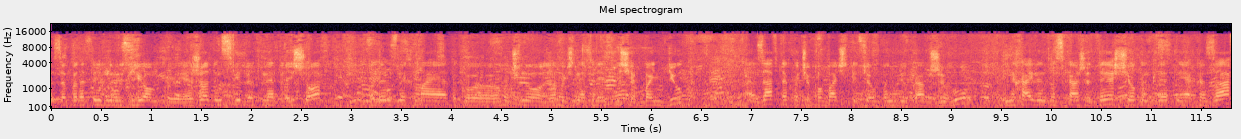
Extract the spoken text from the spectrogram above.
з оперативною зйомкою. Жоден свідок не прийшов. Один з них має таку гучну гучне прізвище Бандюк. Завтра хочу побачити цього бандюка вживу. І нехай він розкаже, де що конкретно я казав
